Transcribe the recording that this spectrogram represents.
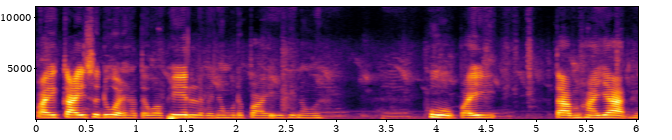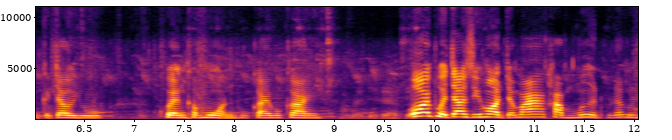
ไปไกลซะด้วยค่ะ แต่ว่าเพศแล้วก็ยังไม่ได้ไปพี่น้องเอ้ยผูกไปตามหาญาติให้กับเจ้าอยู่แขวงขมวนผูกไกลบุไกลโอ้ยผัวเจ้าสีหอดจะมาคำมืดดแล้วมัน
